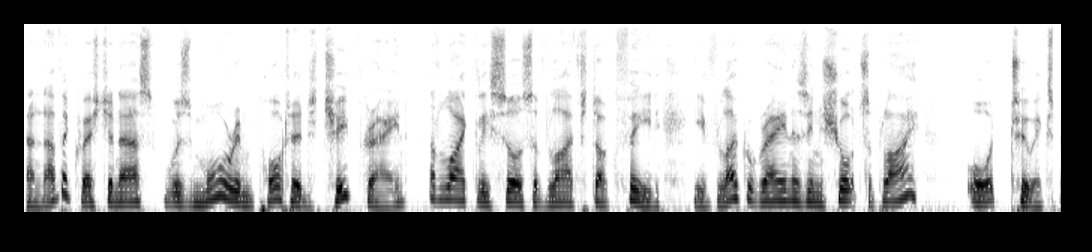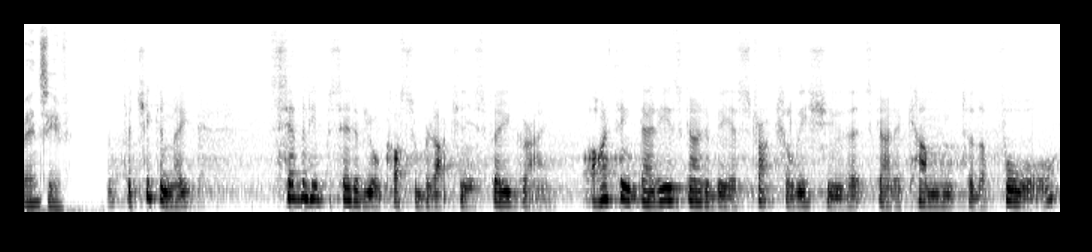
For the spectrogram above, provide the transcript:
Another question asked was more imported cheap grain a likely source of livestock feed if local grain is in short supply or too expensive? For chicken meat, 70% of your cost of production is feed grain. I think that is going to be a structural issue that's going to come to the fore,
